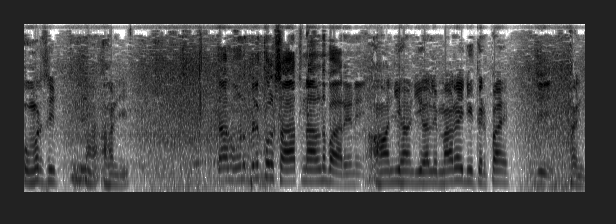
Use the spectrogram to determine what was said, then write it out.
ਉਮਰ ਸੀ। ਹਾਂਜੀ। ਤਾਂ ਹੁਣ ਬਿਲਕੁਲ ਸਾਥ ਨਾਲ ਨਿਭਾ ਰਹੇ ਨੇ। ਹਾਂਜੀ ਹਾਂਜੀ ਹਲੇ ਮਹਾਰਾਜ ਦੀ ਕਿਰਪਾ ਹੈ। ਜੀ। ਹਾਂਜੀ।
